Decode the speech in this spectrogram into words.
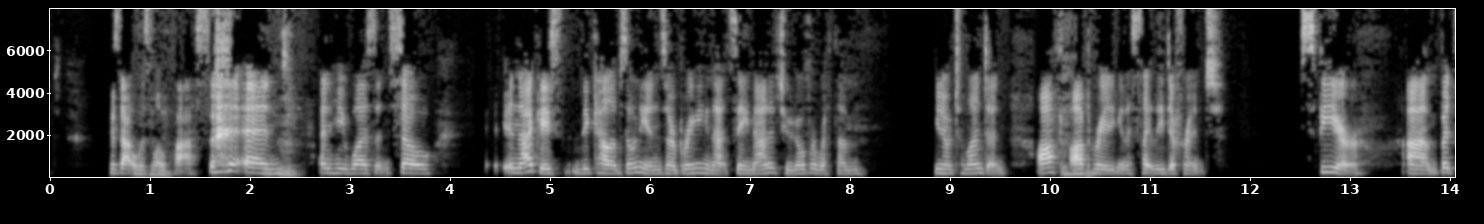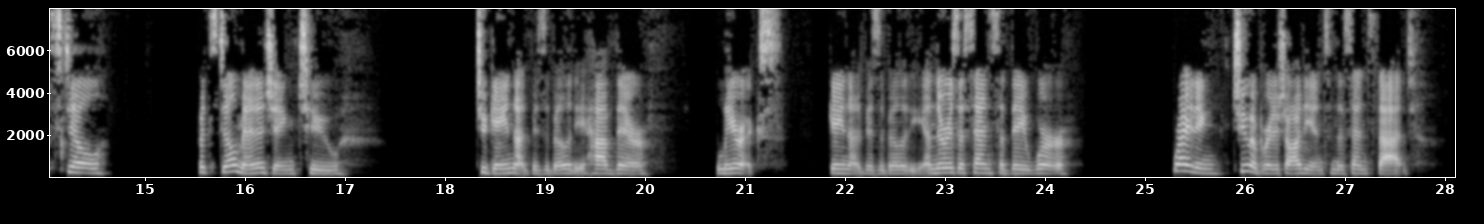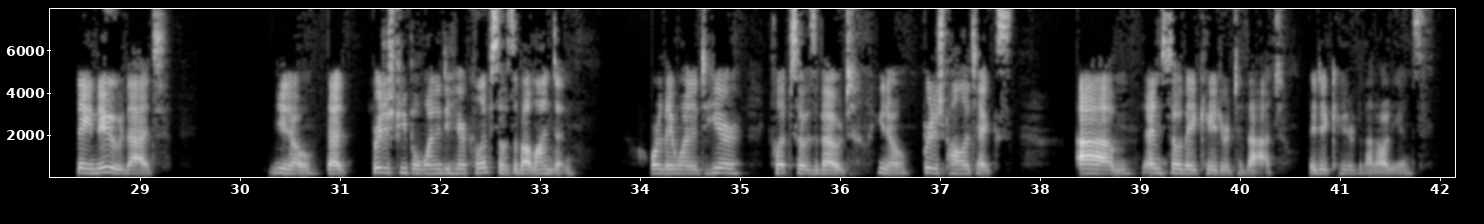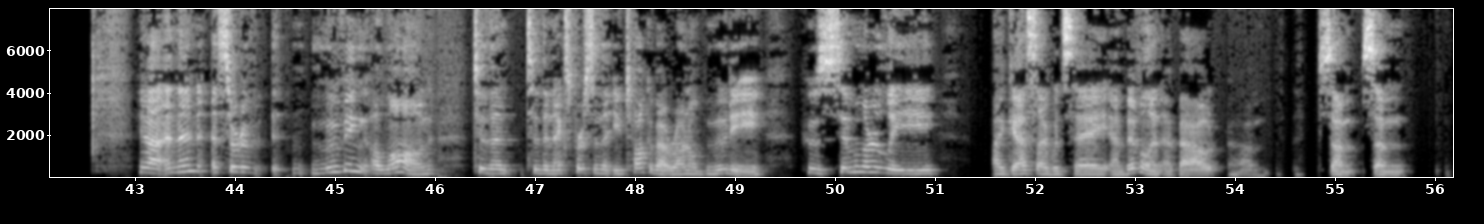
because that was mm-hmm. low class and, mm-hmm. and he wasn't. So in that case, the Calypsonians are bringing that same attitude over with them you know, to London, off mm-hmm. operating in a slightly different sphere, um, but still, but still managing to to gain that visibility, have their lyrics gain that visibility, and there is a sense that they were writing to a British audience in the sense that they knew that, you know, that British people wanted to hear calypsos about London, or they wanted to hear calypsos about, you know, British politics um, and so they catered to that. They did cater to that audience. Yeah, and then uh, sort of uh, moving along to the to the next person that you talk about, Ronald Moody, who's similarly, I guess I would say, ambivalent about um, some some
